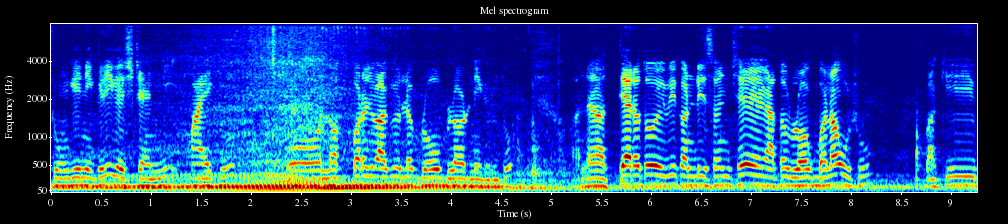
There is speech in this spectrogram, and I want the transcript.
ચૂંગી નીકળી ગઈ સ્ટેન્ડની બાઇકની તો નખ પર જ વાગ્યું એટલે બહુ બ્લડ નીકળ્યું હતું. અને અત્યારે તો એવી કન્ડિશન છે આ તો બ્લોગ બનાવું છું. બાકી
